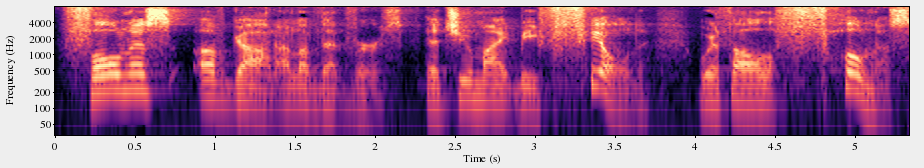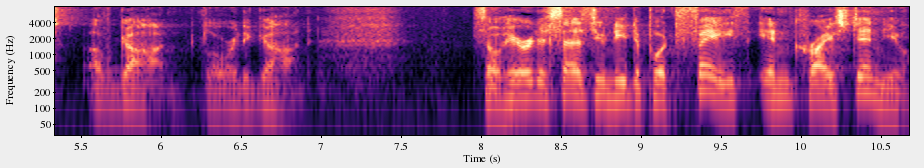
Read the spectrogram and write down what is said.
fullness of God. I love that verse. That you might be filled with all the fullness of God. Glory to God. So here it says you need to put faith in Christ in you.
